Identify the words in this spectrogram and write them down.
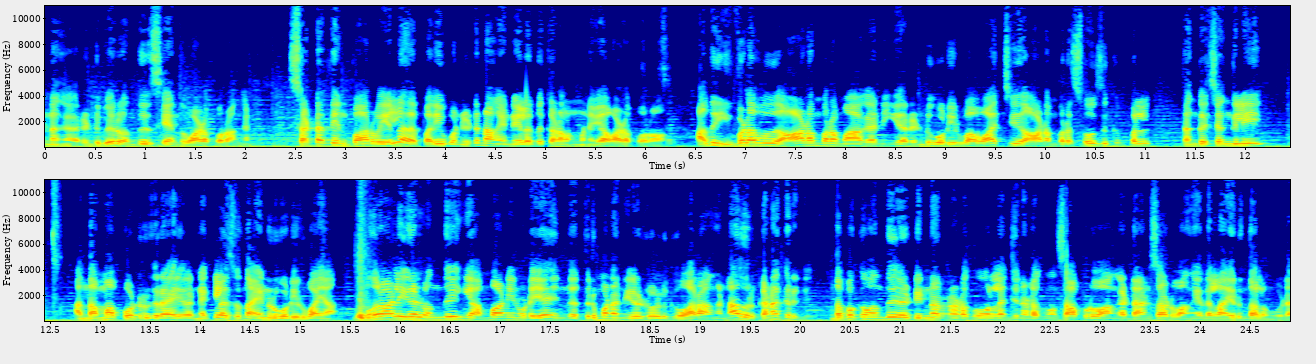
என்னங்க? ரெண்டு பேர் வந்து சேர்ந்து வாழ போகிறாங்க சட்டத்தின் பார்வையில் அதை பதிவு பண்ணிட்டு நாங்கள் இன்னையிலேருந்து கணவன் மனைவியாக வாழ போகிறோம் அது இவ்வளவு ஆடம்பரமாக நீங்கள் ரெண்டு கோடி ரூபாய் வாட்சு ஆடம்பர சோசு கப்பல் தங்கச்சங்கிலி அந்த அம்மா போட்டிருக்கிற நெக்லஸ் வந்து ஐநூறு கோடி ரூபாயாம் முதலாளிகள் வந்து இங்கே அம்பானியினுடைய இந்த திருமண நிகழ்வுகளுக்கு வராங்கன்னா அது ஒரு கணக்கு இருக்கு. இந்த பக்கம் வந்து டின்னர் நடக்கும் லஞ்ச் நடக்கும் சாப்பிடுவாங்க டான்ஸ் ஆடுவாங்க இதெல்லாம் இருந்தாலும் கூட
